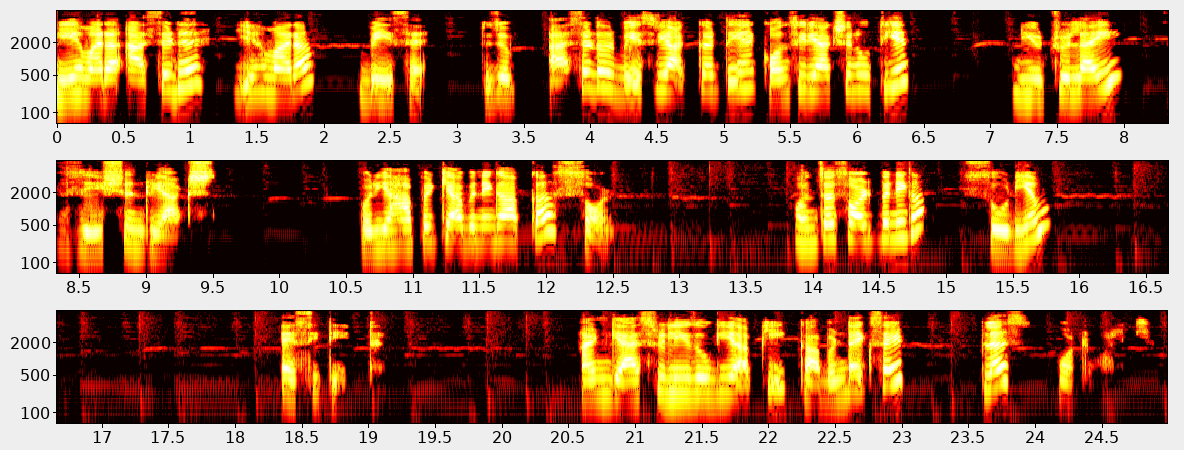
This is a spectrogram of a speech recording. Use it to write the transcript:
ये हमारा एसिड है, ये हमारा बेस है। तो जब एसिड और बेस रिएक्ट करते हैं, कौन सी रिएक्शन होती है? न्यूट्रलाइजेशन रिएक्शन और यहाँ पर क्या बनेगा आपका? सॉल्ट कौन सा सॉल्ट बनेगा? Sodium acetate and gas release होगी आपकी carbon dioxide plus water molecule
